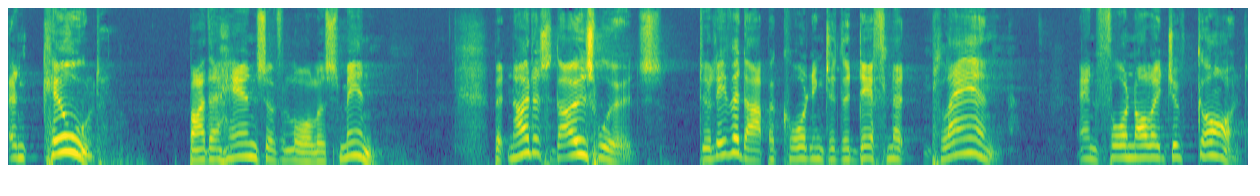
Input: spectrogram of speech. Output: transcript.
and killed by the hands of lawless men. But notice those words delivered up according to the definite plan and foreknowledge of God.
